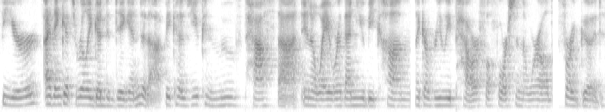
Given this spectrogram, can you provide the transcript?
fear. I think it's really good to dig into that because you can move past that in a way where then you become like a really powerful force in the world for good.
